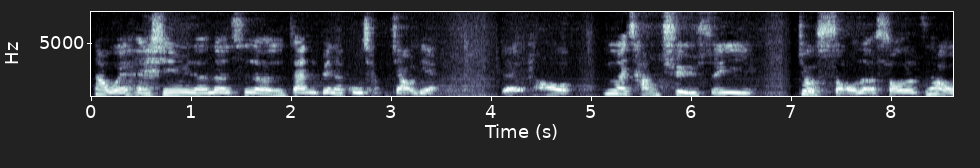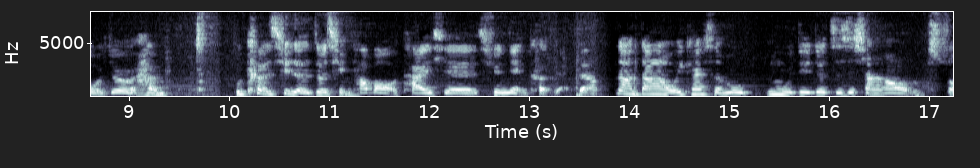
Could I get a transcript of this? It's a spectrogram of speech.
那我也很幸运的认识了在那边的顾场教练，对，然后因为常去，所以就熟了。熟了之后，我就很不客气的就请他帮我开一些训练课表，这样。那当然，我一开始的目目的就只是想要瘦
